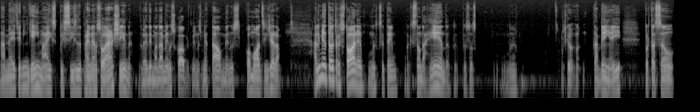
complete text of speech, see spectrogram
Na média, ninguém mais precisa de painel solar na China. Vai demandar menos cobre, menos metal, menos commodities em geral. Alimento é outra história, né? você tem uma questão da renda, pessoas. Né? Está bem aí. Importação,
